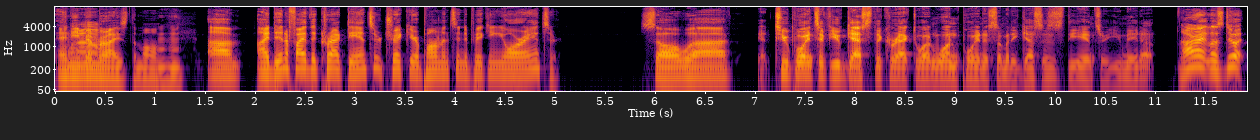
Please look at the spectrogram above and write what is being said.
and he memorized them all. Mhm. Um, identify the correct answer. Trick your opponents into picking your answer. So, uh, Yeah, two points if you guess the correct one. One point if somebody guesses the answer you made up. all right, let's do it.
